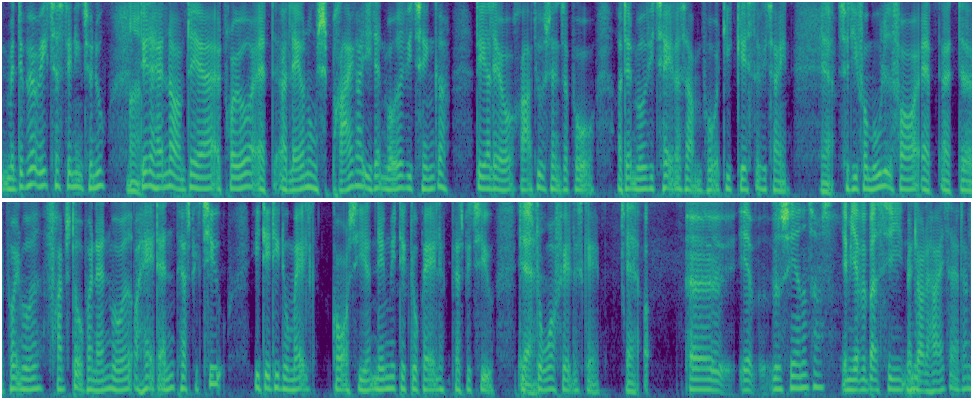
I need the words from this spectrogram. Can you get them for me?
Men, det behøver vi ikke tage stilling til nu. Nej. Det, det handler om, det er at prøve at, at lave nogle sprækker i den måde, vi tænker. Det at lave radioudsendelser på, og den måde, vi taler sammen på, og de gæster, vi tager ind. Ja. Så de får mulighed for at, at, at på en måde fremstå på en anden måde, og have et andet perspektiv i det, de normalt går og siger, nemlig det globale perspektiv, det Ja. store fællesskab. Ja, og, Øh, ja, vil du sige andet, Thomas? jamen jeg vil bare sige... Men Lotte Heise er der nu.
